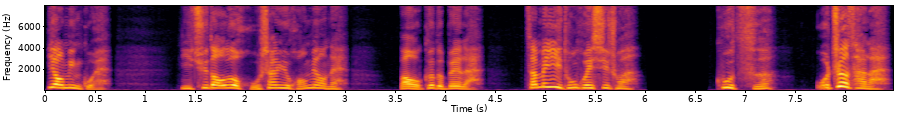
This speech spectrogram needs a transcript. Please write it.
要命鬼，你去到恶虎山玉皇庙内，把我哥哥背来，咱们一同回西川。故此，我这才来。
